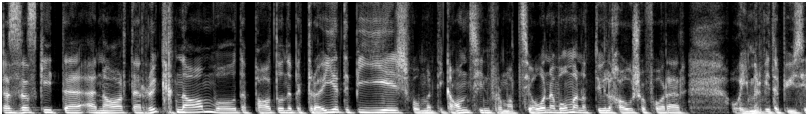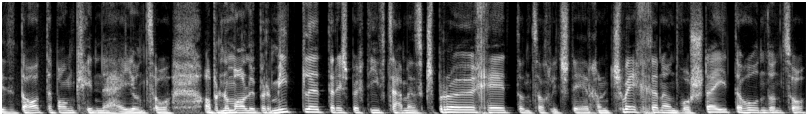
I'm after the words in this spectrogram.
Also es gibt äh, eine Art Rücknahme, wo der der Betreuer dabei ist, wo man die ganzen Informationen, wo man natürlich auch schon vorher auch immer wieder bei uns in der Datenbank haben und so, aber nochmal übermittelt, respektive zusammen ein Gespräch hat und so ein bisschen die Stärken und die Schwächen und wo steht der Hund und so.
